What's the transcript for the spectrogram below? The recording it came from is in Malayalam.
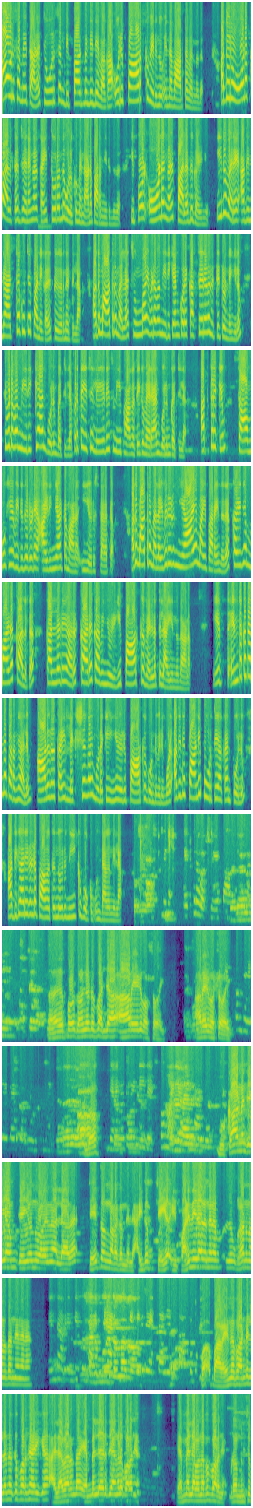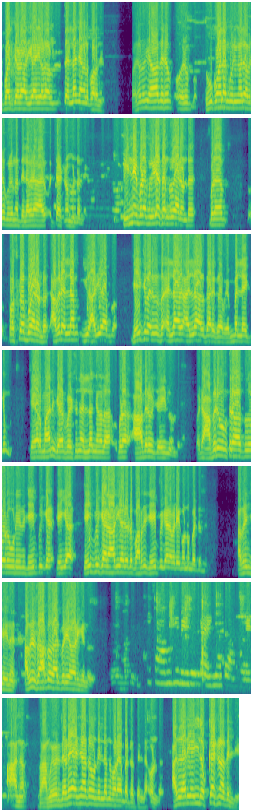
ആ ഒരു സമയത്താണ് ടൂറിസം ഡിപ്പാർട്ട്മെന്റിന്റെ വക ഒരു പാർക്ക് വരുന്നു എന്ന വാർത്ത വന്നത്. അതൊരു ഓണക്കാലത്ത് ജനങ്ങൾക്കായി തുറന്നു കൊടുക്കുമെന്നാണ് പറഞ്ഞിരുന്നത്. ഇപ്പോൾ ഓണങ്ങൾ പലത് കഴിഞ്ഞു. ഇതുവരെ അതിന്റെ അറ്റകുറ്റപ്പണികൾ തീർന്നിട്ടില്ല. അത് മാത്രമല്ല ചുമ്മാ ഇവിടെ വന്നിരിക്കാൻ കുറെ കസേരകൾ ഇട്ടിട്ടുണ്ടെങ്കിലും ഇവിടെ വന്നിരിക്കാൻ പോലും പറ്റില്ല. പ്രത്യേകിച്ച് ലേഡീസിന് ഈ ഭാഗത്തേക്ക് വരാൻ പോലും പറ്റില്ല. അത്രയ്ക്കും സാമൂഹ്യ വിരുദ്ധരുടെ അഴിഞ്ഞാട്ടമാണ് ഈ ഒരു സ്ഥലത്ത്. അത് മാത്രമല്ല ഇവരൊരു ന്യായമായി പറയുന്നത് കഴിഞ്ഞ മഴക്കാലത്ത് കല്ലടയാറ് കര കവിഞ്ഞൊഴുകി പാർക്ക് വെള്ളത്തിലായി എന്നതാണ്. എന്തൊക്കെ തന്നെ പറഞ്ഞാലും ആളുകൾക്കായി ലക്ഷങ്ങൾ മുടക്കി ഇങ്ങനെ ഒരു പാർക്ക് കൊണ്ടുവരുമ്പോൾ അതിന്റെ പണി പൂർത്തിയാക്കാൻ പോലും അധികാരികളുടെ ഭാഗത്തു നിന്ന് ഒരു നീക്കുപോക്കും ഉണ്ടാകുന്നില്ല. ആറേഴ് വർഷമായി. ആറേഴ് വർഷമായി. ഉദ്ഘാടനം ചെയ്യാൻ ചെയ്യുമെന്ന് പറയുന്നതല്ലാതെ ചെയ്തൊന്നും നടക്കുന്നില്ല. ഇത് ചെയ്ത പണി തീരാതെ എങ്ങനെ ഉദ്ഘാടനം നടത്തുന്നത് എങ്ങനെ? പറയുന്ന ഫണ്ടില്ലെന്നൊക്കെ പറഞ്ഞായിരിക്കാം. അല്ല വേറെ എന്താ എം എൽ എ അടുത്ത് ഞങ്ങൾ പറഞ്ഞു. എം എൽ എ വന്നപ്പോൾ പറഞ്ഞു. ഇവിടെ മുനിസിപ്പാലിറ്റിയുടെ അധികാരികളുടെ അടുത്തെല്ലാം ഞങ്ങൾ പറഞ്ഞു. പറഞ്ഞു യാതൊരു ഒരു തൂക്കോലം കുരുങ്ങാലും അവർ കുരുങ്ങത്തില്ല. അവർ ഒറ്റ അക്ഷരം ഉണ്ടെന്ന് പിന്നെ ഇവിടെ മീഡിയ സെന്ററുകാരുണ്ട്. ഇവിടെ പ്രസ് ക്ലബ്ബുകാരുണ്ട്. അവരെല്ലാം ഈ അധിക ജയിച്ചു വരുന്ന എല്ലാ എല്ലാ ആൾക്കാർക്കും എം എൽ എക്കും ചെയർമാനും ചെയർപേഴ്സണും എല്ലാം ഞങ്ങൾ ഇവിടെ ആദരവ് ചെയ്യുന്നുണ്ട്. പക്ഷെ അവരും ഉത്തരവാദിത്തത്തോടുകൂടി ഇത് ജയിപ്പിക്കാൻ ചെയ്യാ ജയിപ്പിക്കാൻ ആധികാരികമായിട്ട് പറഞ്ഞ് ജയിപ്പിക്കാൻ അവരെ കൊണ്ടും പറ്റുന്നു അവരും ചെയ്യുന്നത്. അവരും സ്വാർത്ഥ താല്പര്യം കാണിക്കുന്നത്. സാമൂഹ്യ വിരുദ്ധയുടെ അഴിഞ്ഞാട്ടം ഉണ്ടില്ലെന്ന് പറയാൻ പറ്റത്തില്ല. ഉണ്ട്. അത് കാര്യം ഈ ലൊക്കേഷൻ അതില്ലേ?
